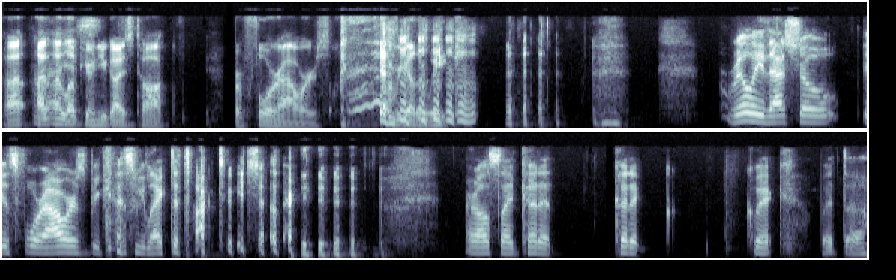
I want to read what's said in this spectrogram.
I I, I love hearing you guys talk for four hours every other week. really, that show is four hours because we like to talk to each other, or else I'd cut it cut it quick. But uh,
